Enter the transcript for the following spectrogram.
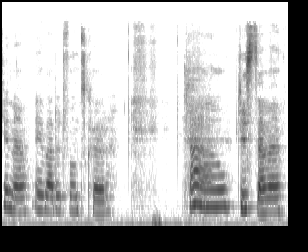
Genau, ihr werdet von uns hören. Ciao. Tschüss zusammen.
